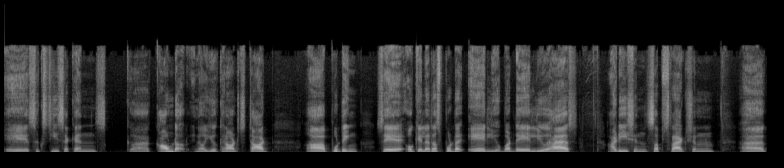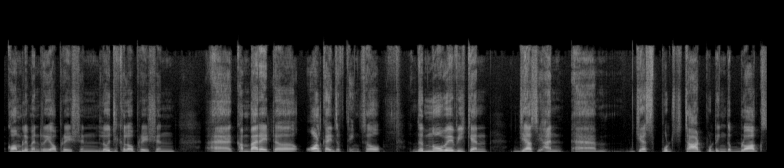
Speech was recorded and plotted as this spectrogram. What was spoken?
a 60 seconds uh, counter you know you cannot start uh, putting say okay let us put a ALU but the ALU has addition subtraction complementary operation logical operation uh, comparator all kinds of things. So there is no way we can just and um, just put start putting the blocks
